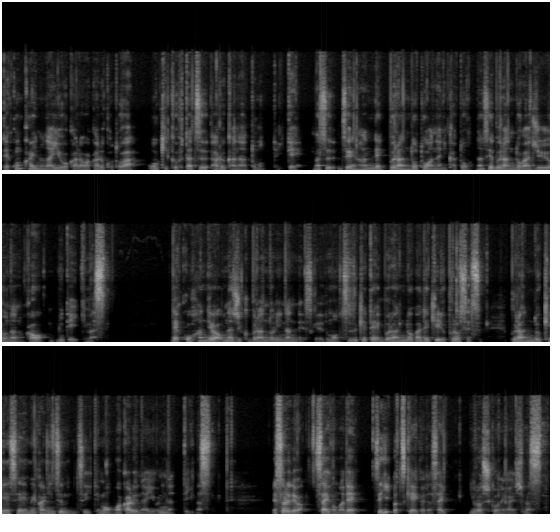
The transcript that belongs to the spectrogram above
で、今回の内容からわかることは大きく2つあるかなと思っていて、まず前半でブランドとは何かと、なぜブランドが重要なのかを見ていきます。で、後半では同じくブランドになんですけれども、続けてブランドができるプロセス、ブランド形成メカニズムについてもわかる内容になっています。それでは最後までぜひお付き合いください。よろしくお願いします。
